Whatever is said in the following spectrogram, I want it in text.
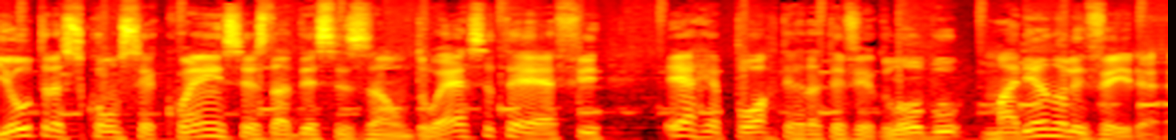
e outras consequências da decisão do STF é a repórter da TV Globo, Mariana Oliveira.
